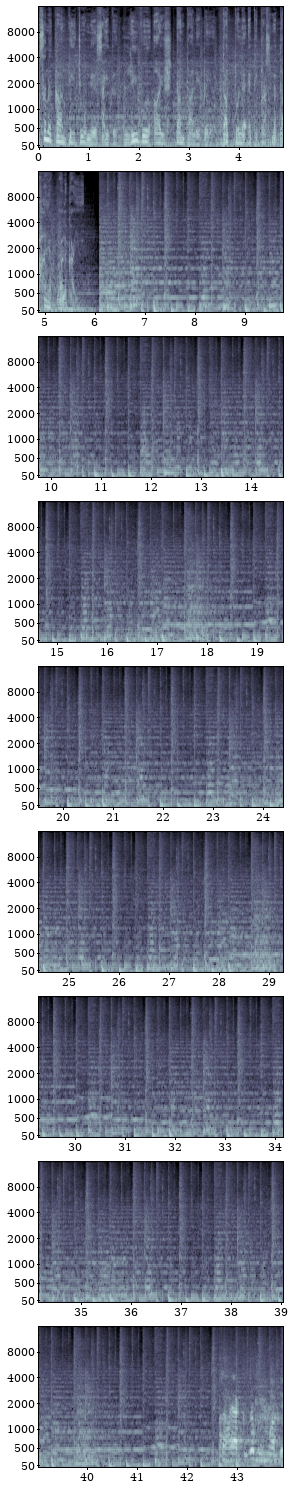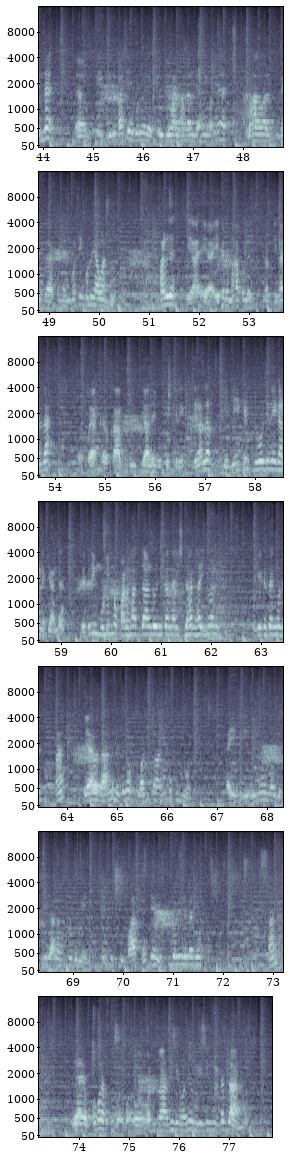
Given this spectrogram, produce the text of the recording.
අසනකාන්තී චූර්ණය සහිත ලීව ආයිෂ් දන්තාලේපය දත්වල ඇති ප්‍රශ්න දහයක් වලකයි. සහයක් විතර මුහුණුවක් දෙන්න ඊට පස්සේ ඒගොල්ලෝ ඒ දේවල් හදන්න ගැනීමට වහලවල් දෙයක් ගැනීමට ඒගොල්ලෝ යවන්න. හරිද? ඒකට මහ පොළ ටිකක් ගෙනල්ලා ඔය කාර්මික විද්‍යාලයේ මුත් කෙනෙක් ගෙනල්ලා මේකෙන් ප්‍රයෝජනය ගන්න කියන්න එතනින් මුලින්ම 50ක් දාන්න ඕන නිකන් ඉස්තහ ගහ ඉන්නවනේ. එක එක තැන්වල ආ එයාව දාන්න මෙතන වඩු කාර්මික පුහුණුවක් ඇයි ඉන්නවද දෙසී ගන්න පුදුම මේ ඉතිසි පාස් නැති ඉතිද වෙන්න බැරුව. එය ඔක්කොම වඩු කාර්මිකය වගේ මීටිං වලට දාන්න.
